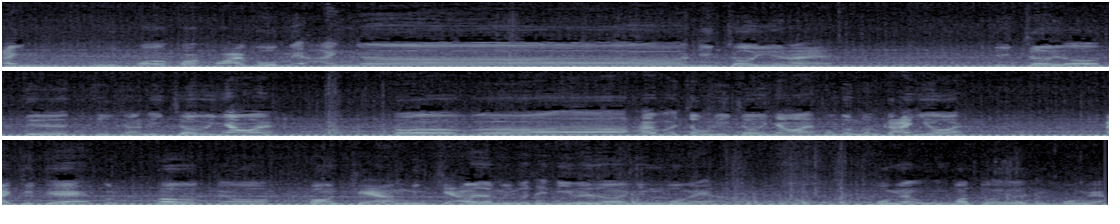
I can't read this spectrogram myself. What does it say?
anh cũng có khoái, khoái bố mẹ anh ờ, đi chơi như này đi chơi ở thì thỉnh thoảng đi chơi với nhau ấy Thôi, ờ, hai vợ chồng đi chơi với nhau ấy không cần con cái nhiều ấy anh thích thế còn không kiểu con trẻ mình trẻ bây giờ mình có thể đi bây giờ nhưng bố mẹ bố nữa thì bố mẹ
